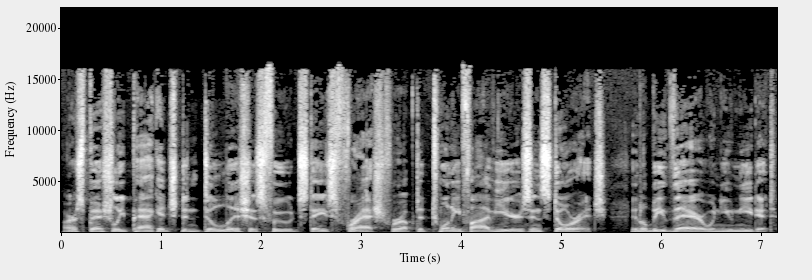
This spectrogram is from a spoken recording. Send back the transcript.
Our specially packaged and delicious food stays fresh for up to 25 years in storage. It'll be there when you need it.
